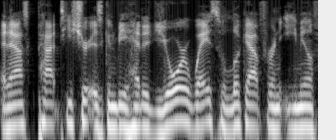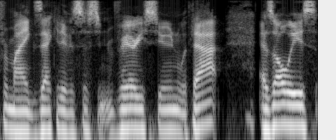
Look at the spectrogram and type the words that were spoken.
An Ask Pat t shirt is going to be headed your way, so look out for an email from my executive assistant very soon with that. As always,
